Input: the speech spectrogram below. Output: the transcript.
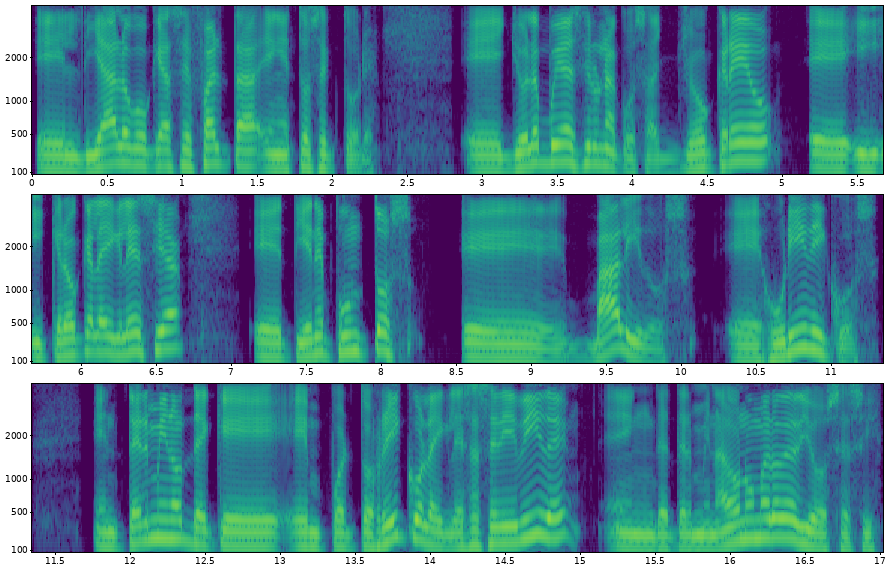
el diálogo que hace falta en estos sectores. Yo les voy a decir una cosa, yo creo y, creo que la iglesia tiene puntos válidos, jurídicos, en términos de que en Puerto Rico la iglesia se divide en determinado número de diócesis.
